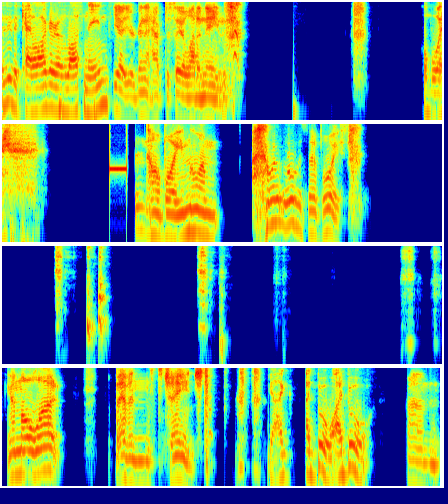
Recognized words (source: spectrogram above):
is he? The cataloger of lost names? yeah, you're gonna have to say a lot of names. Oh boy. oh boy, you know I'm. What, what was that voice? you know what? Bevan's changed. Yeah, I, I do. I do. Um,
